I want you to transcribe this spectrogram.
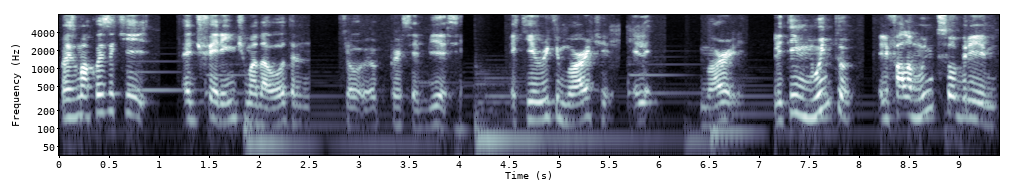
Mas uma coisa que é diferente uma da outra, que eu, eu percebi, assim, é que o Rick Morty, ele, Morty, ele tem muito. Ele fala muito sobre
